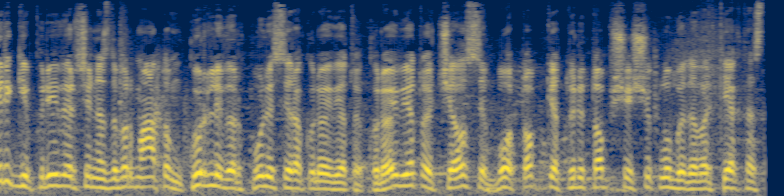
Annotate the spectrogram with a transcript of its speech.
irgi priverčia, nes dabar matom, kur Liverpoolis yra kurioje vietoje. Kurioje vietoje Chelsea buvo top 4, top 6 klubai, dabar kiek tas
